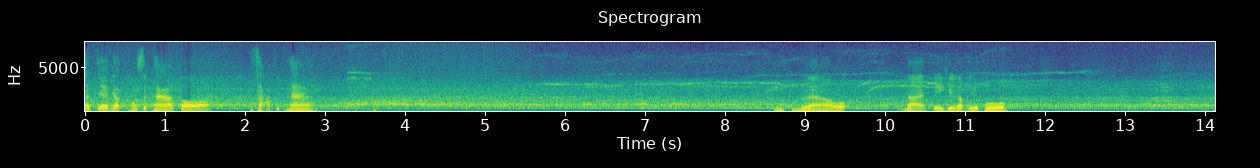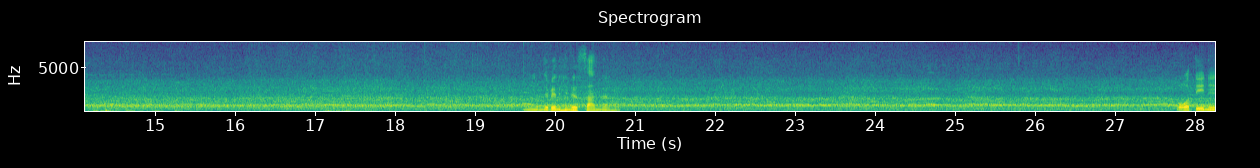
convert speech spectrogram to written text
ชัดเจนครับ 65 ต่อ 35 อื้อหือ แล้วได้ฟรีคิกครับลิเวอร์พูลเหมือนจะเป็นเฮนเดอร์สันนะครับปกตินี่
